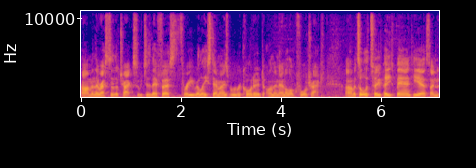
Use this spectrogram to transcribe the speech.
Um, and the rest of the tracks, which is their first three release demos, were recorded on an analog four track. Um, it's all a two piece band here, so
